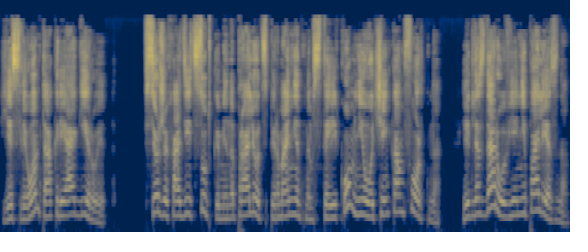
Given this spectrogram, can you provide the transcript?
если он так реагирует? Все же ходить сутками напролет с перманентным стояком не очень комфортно и для здоровья не полезно.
